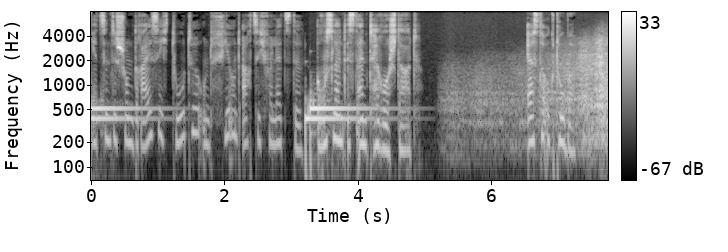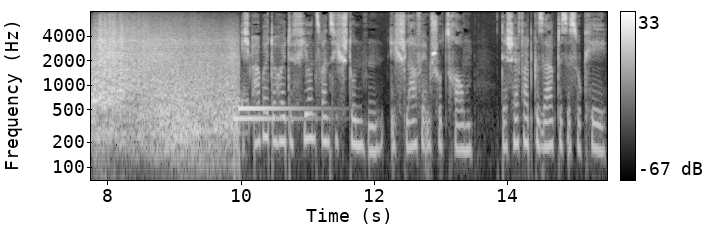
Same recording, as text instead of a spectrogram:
Jetzt sind es schon 30 Tote und 84 Verletzte. Russland ist ein Terrorstaat. 1. Oktober. Ich arbeite heute 24 Stunden. Ich schlafe im Schutzraum. Der Chef hat gesagt, es ist okay.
